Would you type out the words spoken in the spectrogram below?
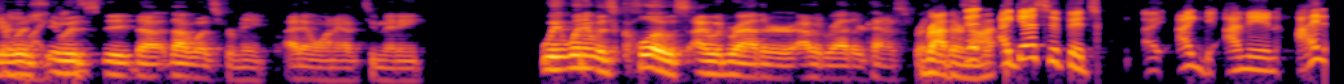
It for the was. It was. That that was for me. I didn't want to have too many. When, when it was close, I would rather. I would rather kind of spread. Rather not. I guess if it's, I, I, I mean, I,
